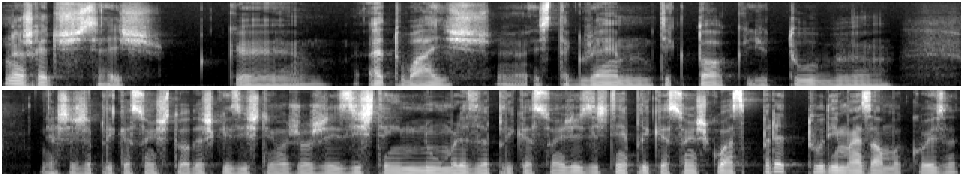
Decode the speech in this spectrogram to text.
nas redes sociais que, atuais: uh, Instagram, TikTok, YouTube. Estas aplicações todas que existem hoje. Hoje existem inúmeras aplicações, existem aplicações quase para tudo e mais alguma coisa,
